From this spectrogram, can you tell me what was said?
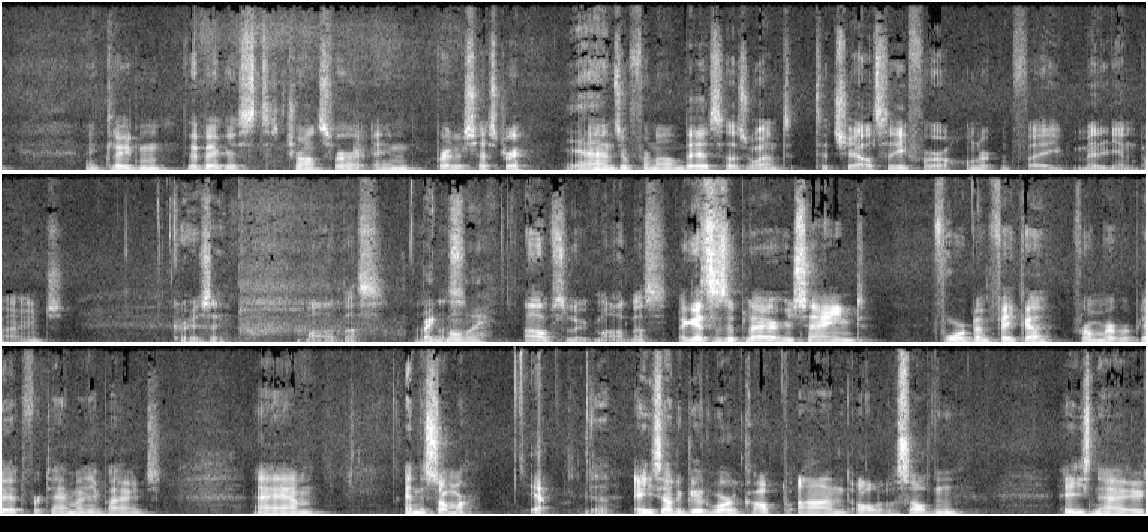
including the biggest transfer in British history. Yeah. Enzo Fernandez has went to Chelsea for 105 million pounds. Crazy. Madness. Big money. Absolute madness. I guess as a player who signed for Benfica from River Plate for ten million pounds, um, in the summer. Yeah, yeah. He's had a good World Cup, and all of a sudden, he's now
